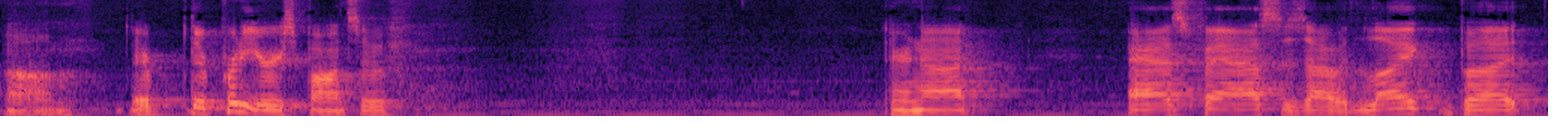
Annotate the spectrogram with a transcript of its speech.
um, they're they're pretty responsive they're not as fast as I would like but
